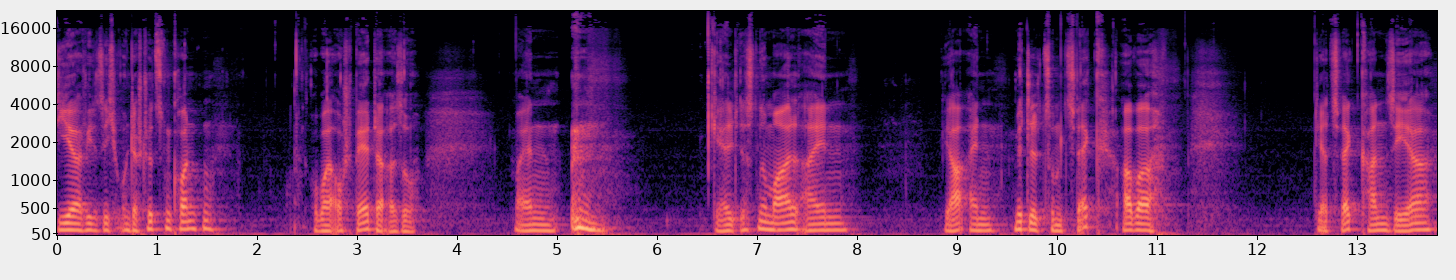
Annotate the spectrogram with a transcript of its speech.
ja wie sich unterstützen konnten, aber auch später. Also mein Geld ist nun mal ein, ja, ein Mittel zum Zweck, aber der Zweck kann sehr,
